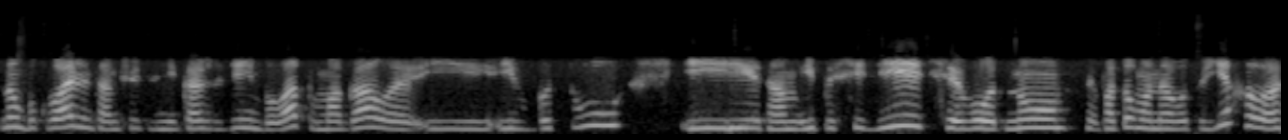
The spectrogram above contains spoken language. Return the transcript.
ну, буквально там чуть ли не каждый день была, помогала и, и в быту, и там, и посидеть, вот, но потом она вот уехала,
